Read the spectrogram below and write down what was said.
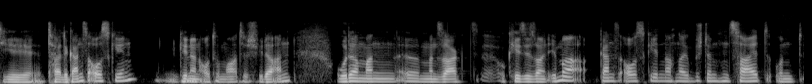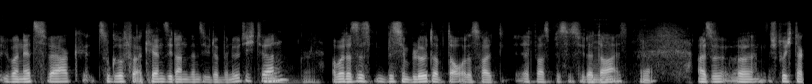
die Teile ganz ausgehen, gehen dann mhm. automatisch wieder an. Oder man, äh, man sagt, okay, sie sollen immer ganz ausgehen nach einer bestimmten Zeit und über Netzwerkzugriffe erkennen sie dann, wenn sie wieder benötigt werden. Mhm, okay. Aber das ist ein bisschen blöd, da dauert es halt etwas, bis es wieder mhm, da ist. Ja. Also äh, sprich, da,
